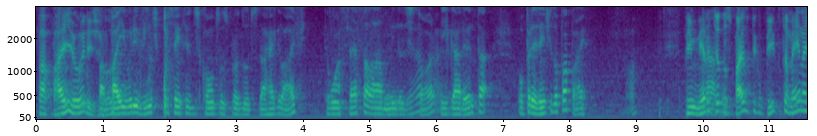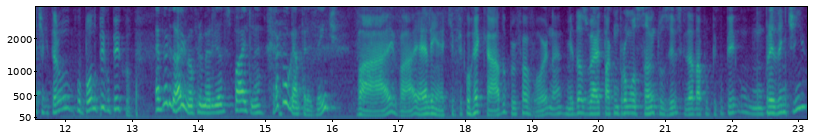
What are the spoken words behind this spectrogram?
Papai Yuri, justo. Papai Yuri, 20% de desconto nos produtos da Reg Life. Então acessa lá a Midas Store rapaz. e garanta o presente do papai. Primeiro ah, dia dos pais do Pico Pico também, né? Tinha que ter um cupom do Pico Pico. É verdade, meu primeiro dia dos pais, né? Será que eu vou ganhar presente? Vai, vai. Ellen, aqui fica o recado, por favor, né? Midasware tá com promoção, inclusive, se quiser dar pro Pico Pico um presentinho.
